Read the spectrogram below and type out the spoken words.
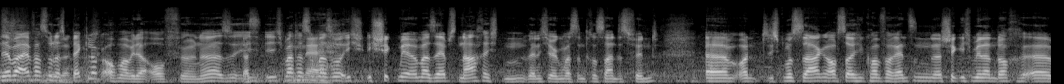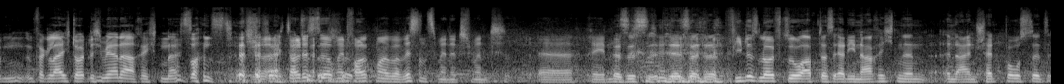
Ja, aber einfach so das Backlog auch mal wieder auffüllen. Ne? Also das, ich, ich mache das nee. immer so, ich, ich schicke mir immer selbst Nachrichten, wenn ich irgendwas Interessantes finde. Ähm, und ich muss sagen, auf solchen Konferenzen schicke ich mir dann doch ähm, im Vergleich deutlich mehr Nachrichten als sonst. Vielleicht solltest du mit Volk mal über Wissensmanagement äh, reden. Das ist, das, äh, vieles läuft so ab, dass er die Nachrichten in, in einen Chat postet.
